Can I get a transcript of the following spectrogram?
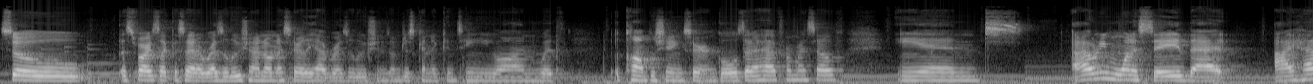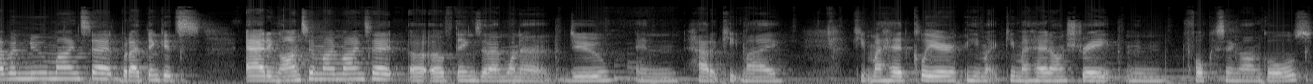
So as far as like I said, a resolution, I don't necessarily have resolutions. I'm just going to continue on with accomplishing certain goals that I have for myself. And I don't even want to say that I have a new mindset, but I think it's adding on to my mindset uh, of things that I want to do and how to keep my keep my head clear, keep my, keep my head on straight and focusing on goals.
